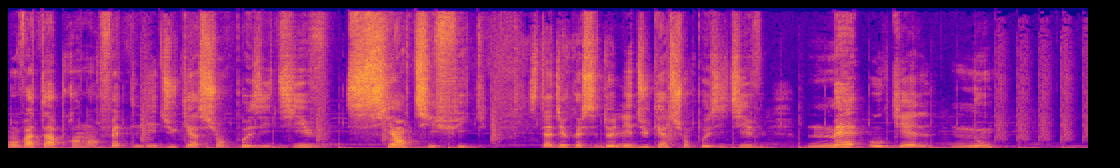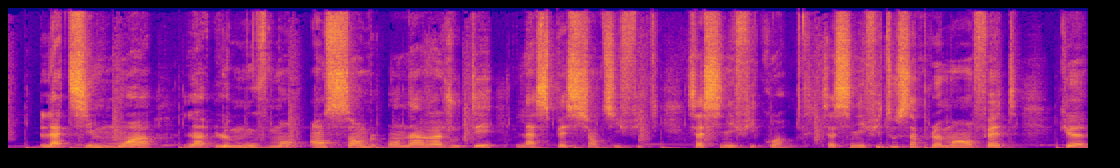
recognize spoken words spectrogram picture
On va t'apprendre en fait l'éducation positive scientifique. C'est-à-dire que c'est de l'éducation positive, mais auquel nous, la team, moi, le mouvement, ensemble, on a rajouté l'aspect scientifique. Ça signifie quoi? Ça signifie tout simplement en fait que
